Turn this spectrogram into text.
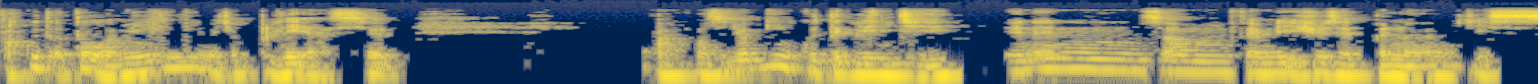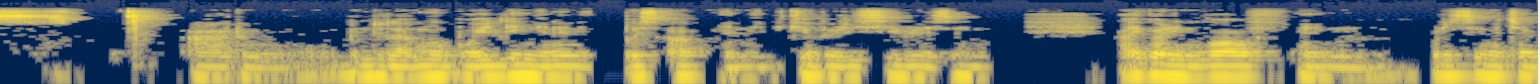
aku tak tahu lah. Minggu ni macam pelik lah. Ah, masa jogging aku tergelincir. And then some family issues happen lah. Which is aduh benda lama boiling and then it burst up and it became very serious and I got involved and rasa macam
